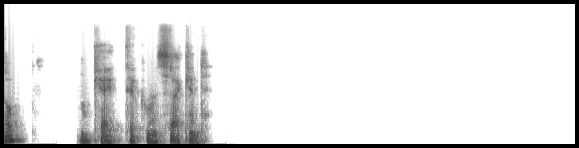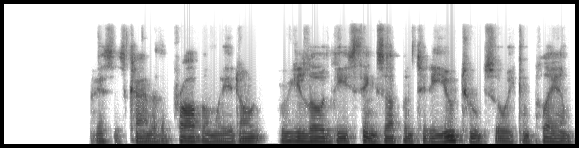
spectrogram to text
Oh, okay, took him a second. This is kind of the problem where you don't reload these things up into the YouTube so we can play them.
